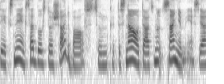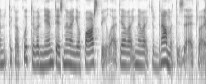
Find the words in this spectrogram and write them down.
tiek sniegts atbilstošs atbalsts, un ka tas nav tāds, nu, saņemies, ja, nu, kā, ko te var ņemties, nevajag jau pārspīlēt, ja, vajag, nevajag tur dramatizēt, vai,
